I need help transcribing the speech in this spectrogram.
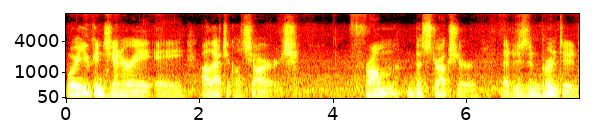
where you can generate a electrical charge from the structure that is imprinted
